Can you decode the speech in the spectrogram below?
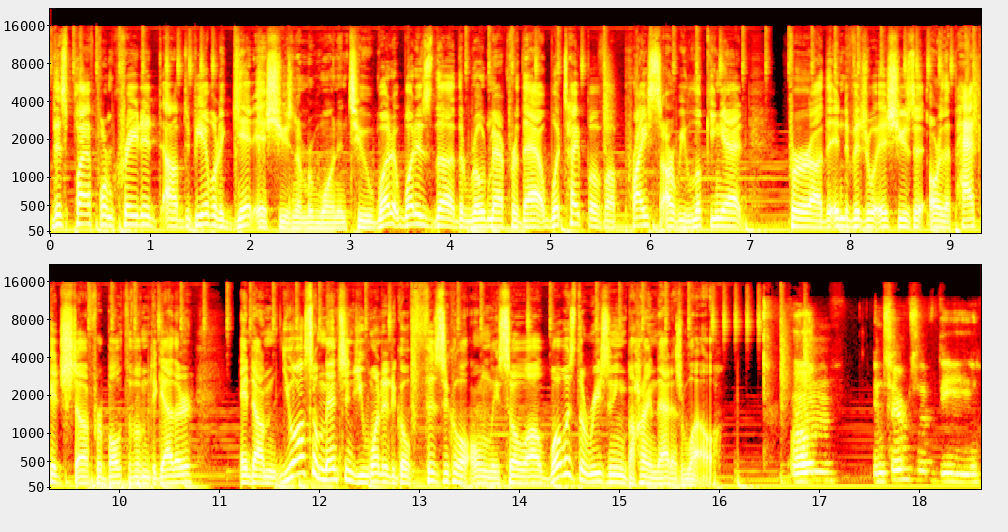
this platform created uh, to be able to get issues number one and two? What what is the the roadmap for that? What type of uh, price are we looking at for uh, the individual issues or the package for both of them together? And um, you also mentioned you wanted to go physical only. So, uh, what was the reasoning behind that as well? Um, in terms of the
